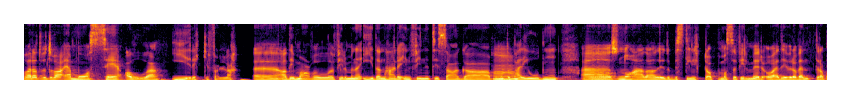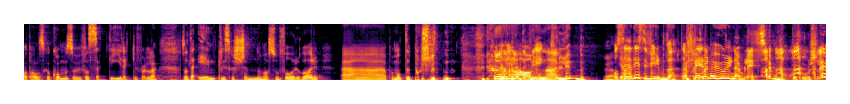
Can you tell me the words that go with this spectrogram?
var at vet du hva, jeg må se alle i rekkefølge. uh, av de Marvel-filmene i den her Infinity Saga-perioden. så nå har jeg da bestilt opp masse filmer, og jeg driver og venter på at alle skal komme, så vi får sett de i rekkefølge. Så at jeg egentlig skal skjønne hva som foregår Uh, på en måte på slutten. Vi lager en filmene klubb og se disse filmene. Det er flere med hull, nemlig. Kjempekoselig!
